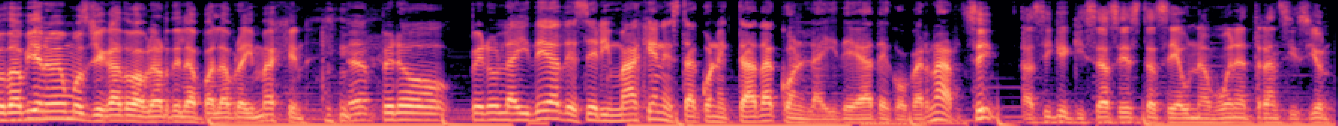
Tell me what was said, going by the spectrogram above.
Todavía no hemos llegado a hablar de la palabra imagen. Eh, pero, pero la idea de ser imagen está conectada con la idea de gobernar. Sí, así que quizás esta sea una buena transición.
